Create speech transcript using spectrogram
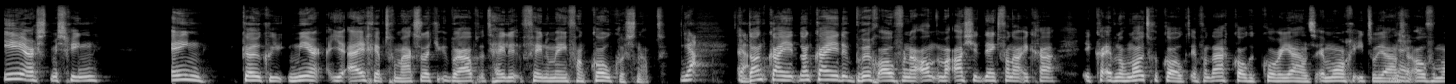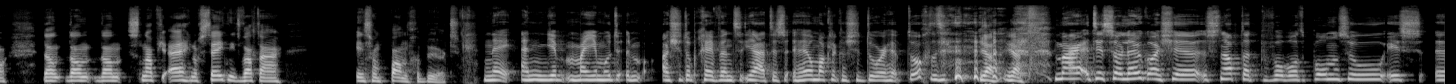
eerst misschien één keuken meer je eigen hebt gemaakt, zodat je überhaupt het hele fenomeen van koken snapt. Ja, En ja. dan, kan je, dan kan je de brug over naar andere. Maar als je denkt van nou, ik, ga, ik heb nog nooit gekookt. En vandaag kook ik Koreaans en morgen Italiaans Nee. en overmorgen. Dan, dan, dan snap je eigenlijk nog steeds niet wat daar in zo'n pan gebeurt. Nee, en je, maar je moet, hem- als je het op een gegeven moment, ja, het is heel makkelijk als je het door hebt, toch? Ja, ja. maar het is zo leuk als je snapt dat bijvoorbeeld ponzu is eh,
